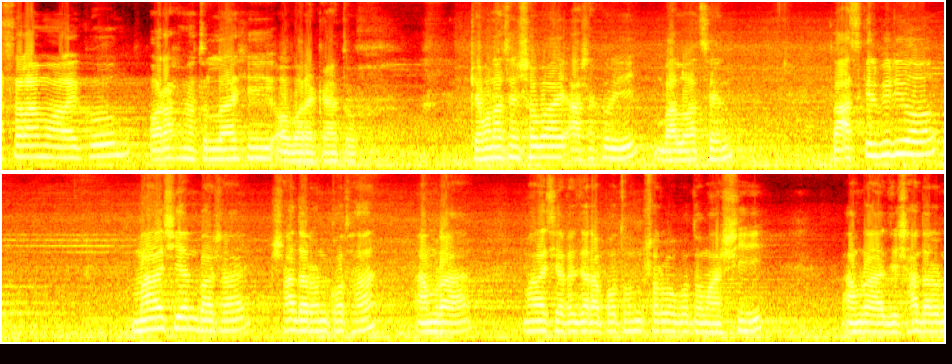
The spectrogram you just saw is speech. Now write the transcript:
আসসালামু আলাইকুম ওরহমতুল্লাহি ওবরাকাত কেমন আছেন সবাই? আশা করি ভালো আছেন। তো আজকের ভিডিও মালয়েশিয়ান ভাষায় সাধারণ কথা। আমরা মালয়েশিয়াতে যারা প্রথম, সর্বপ্রথম আসি, আমরা যে সাধারণ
